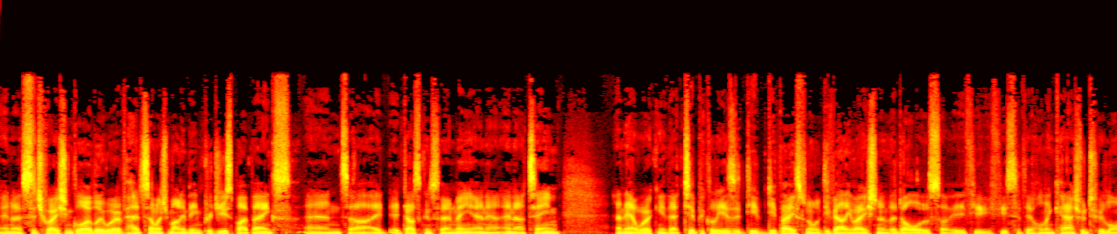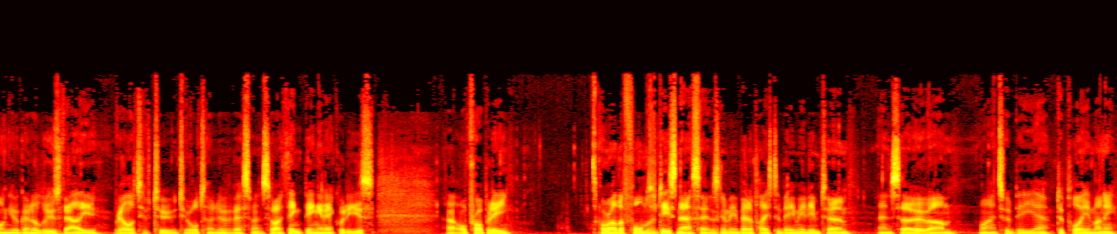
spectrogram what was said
in a situation globally where we've had so much money being produced by banks, and uh, it, it, does concern me and our, and our team. And the outworking of that typically is a de- debasement or devaluation of the dollars. So if you if you sit there holding cash for too long, you're going to lose value relative to to alternative investments. So I think being in equities uh, or property or other forms of decent asset is going to be a better place to be medium term. And so um, my answer would be yeah, deploy your money.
